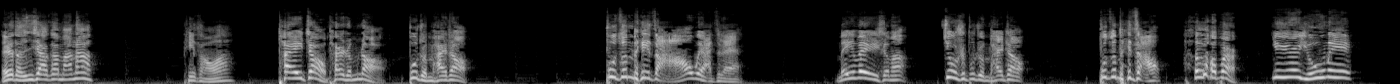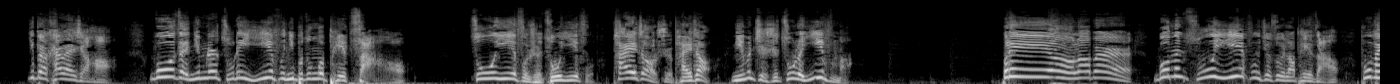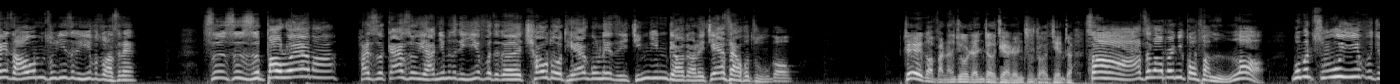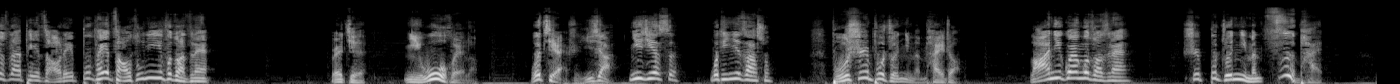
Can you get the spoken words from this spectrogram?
哎，等一下，干嘛呢？拍照啊，拍照，拍什么照？不准拍照，不准拍照，为啥子呢？没为什么，就是不准拍照，不准拍照。老板儿，你有点优美，你不要开玩笑哈。我在你们那儿租的衣服，你不准我拍照。租衣服是租衣服，拍照是拍照，你们只是租了衣服嘛？不得哟，老板儿，我们租衣服就是为了拍照，不拍照我们租你这个衣服做啥子呢？是是是保暖吗？还是感受一下你们这个衣服这个巧夺天工的这些精精调调的剪裁和做工？这个反正就仁者见仁，智者见智。啥子老板，你过分了！我们租衣服就是来拍照的，不拍照租你衣服做啥子呢？二姐，你误会了，我解释一下，你解释。我听你咋说？不是不准你们拍照，那你管我做啥子呢？是不准你们自拍，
